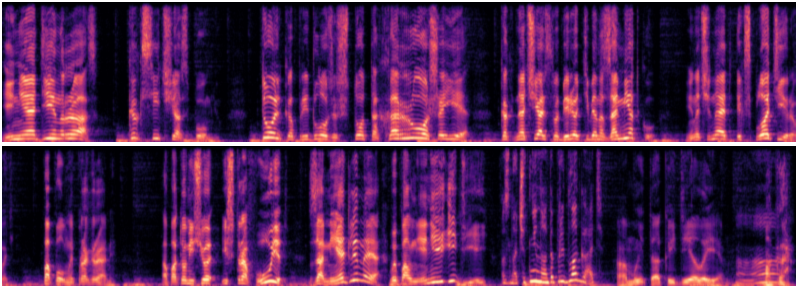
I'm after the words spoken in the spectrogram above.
И не один раз, как сейчас помню. Только предложишь что-то хорошее, как начальство берет тебя на заметку и начинает эксплуатировать по полной программе. А потом еще и штрафует за медленное выполнение идей. Значит, не надо предлагать. А мы так и делаем. А, Макар,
